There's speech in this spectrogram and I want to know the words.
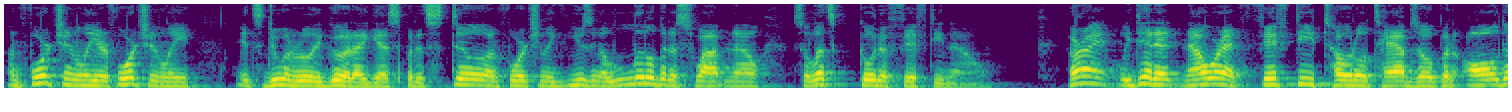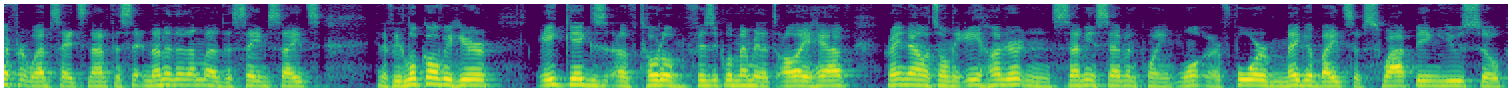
Unfortunately or fortunately, it's doing really good, I guess, but it's still, unfortunately, using a little bit of swap now. So let's go to 50 now. All right, we did it. Now we're at 50 total tabs open, all different websites. Not the same, none of them are the same sites. And if we look over here, 8 gigs of total physical memory, that's all I have. Right now it's only 877.4 megabytes of swap being used, so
